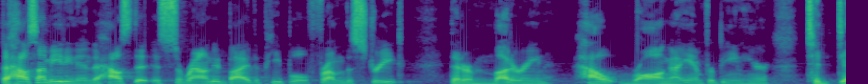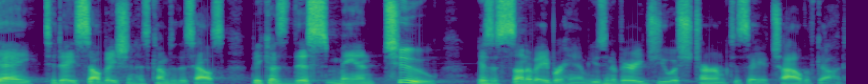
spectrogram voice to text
The house I'm eating in, the house that is surrounded by the people from the street that are muttering how wrong I am for being here. Today, today, salvation has come to this house because this man too is a son of Abraham, using a very Jewish term to say a child of God.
